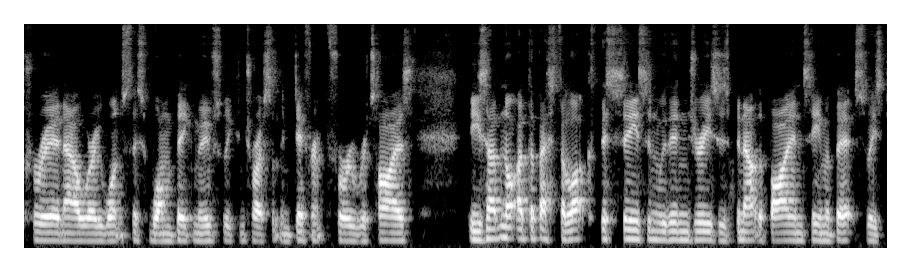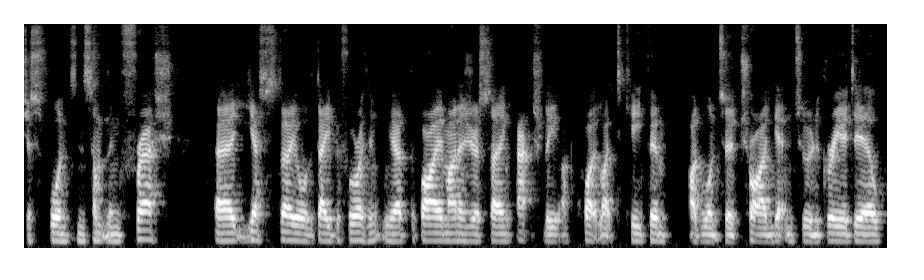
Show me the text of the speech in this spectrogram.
career now where he wants this one big move so he can try something different before he retires. He's had not had the best of luck this season with injuries. He's been out the Bayern team a bit, so he's just wanting something fresh. Uh, yesterday or the day before, I think we had the Bayern manager saying, "Actually, I'd quite like to keep him. I'd want to try and get him to an agree a deal."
